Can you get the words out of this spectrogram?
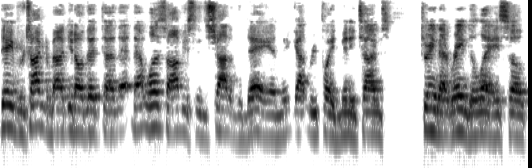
Dave were talking about, you know, that, uh, that, that was obviously the shot of the day and it got replayed many times during that rain delay. So,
